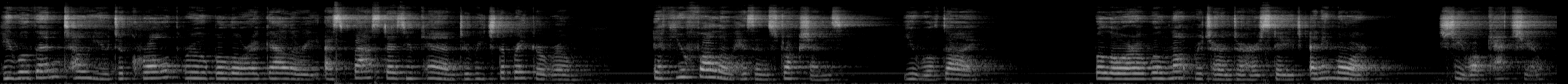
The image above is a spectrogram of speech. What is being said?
He will then tell you to crawl through Ballora Gallery as fast as you can to reach the breaker room. If you follow his instructions, you will die. Ballora will not return to her stage anymore. She will catch you.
